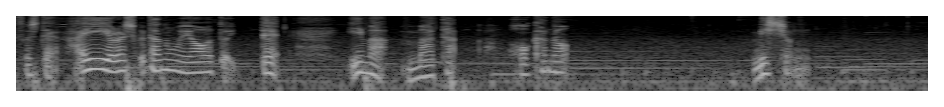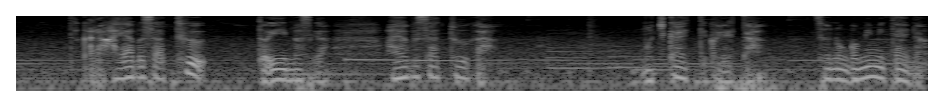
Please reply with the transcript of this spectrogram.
そして「はいよろしく頼むよ」と言って今また他のミッションだからはやぶさ2と言いますがはやぶさ2が持ち帰ってくれたそのゴミみたいな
